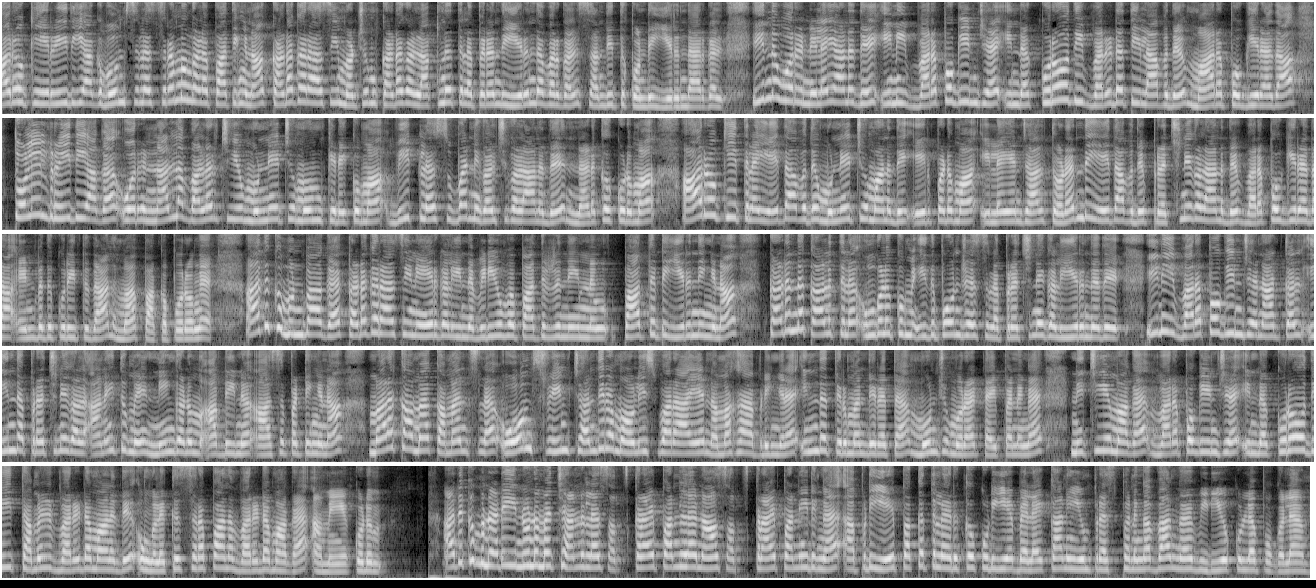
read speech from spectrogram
ஆரோக்கிய ரீதியாகவும் சில சிரமங்களை பார்த்தீங்கன்னா கடகராசி மற்றும் கடக லக்னத்தில் பிறந்து இருந்தவர்கள் சந்தித்து கொண்டு இருந்தார்கள். இந்த ஒரு நிலையானது இனி வரப்போகின்ற இந்த குரோதி வருடத்திலாவது மாறப்போகிறதா? தொழில் ரீதியாக ஒரு நல்ல வளர்ச்சியும் முன்னேற்றமும் கிடைக்குமா? வீட்டில் சுப நிகழ்ச்சிகளானது நடக்கக்கூடுமா? ஆரோக்கியத்தில் ஏதாவது முன்னேற்றமானது ஏற்படுமா? இல்லையென்றால் தொடர்ந்து ஏதாவது பிரச்சனைகளானது வரப்போகிறதா என்பது குறித்து தான் நம்ம பார்க்க போகிறோங்க அதுக்கு முன்பாக கடகராசி நேயர்கள் இந்த வீடியோவை பார்த்துட்டு இருந்தீங்க பார்த்துட்டு இருந்தீங்கன்னா கடந்த காலத்தில் உங்களுக்கும் இது போன்ற சில பிரச்சனைகள் இருந்தது. இனி வரப்போகின்ற நாட்கள் இந்த பிரச்சனைகள் அனைத்துமே நீங்கணும் அப்படின்னு ஆசைப்பட்டீங்கன்னா மறக்காம கமெண்ட்ஸ்ல ஓம் ஸ்ரீம் சந்திர மௌலீஸ்வராய நமக அப்படிங்கிற இந்த திருமந்திரத்தை மூன்று முறை டைப் பண்ணுங்க. நிச்சயமாக வரப்போகின்ற இந்த குரோதி தமிழ் வருடமானது உங்களுக்கு சிறப்பான வருடமாக அமையக்கூடும். அதுக்கு முன்னாடி இன்னும் நம்ம சேனலை சப்ஸ்கிரைப் பண்ணலன்னா சப்ஸ்கிரைப் பண்ணிடுங்க. அப்படியே பக்கத்தில் இருக்கக்கூடிய பெலைக்கானையும் ப்ரெஸ் பண்ணுங்க. வாங்க வீடியோக்குள்ளே போகலாம்.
